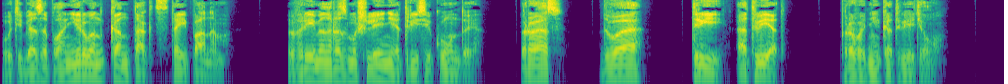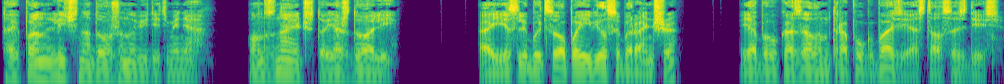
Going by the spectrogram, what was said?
У тебя запланирован контакт с Тайпаном. Время на размышление — три секунды. Раз, два, Три. Ответ!» Проводник ответил. «Тайпан лично должен увидеть меня. Он знает, что я жду Али. А если бы Цо появился бы раньше?» Я бы указал им тропу к базе и остался здесь,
